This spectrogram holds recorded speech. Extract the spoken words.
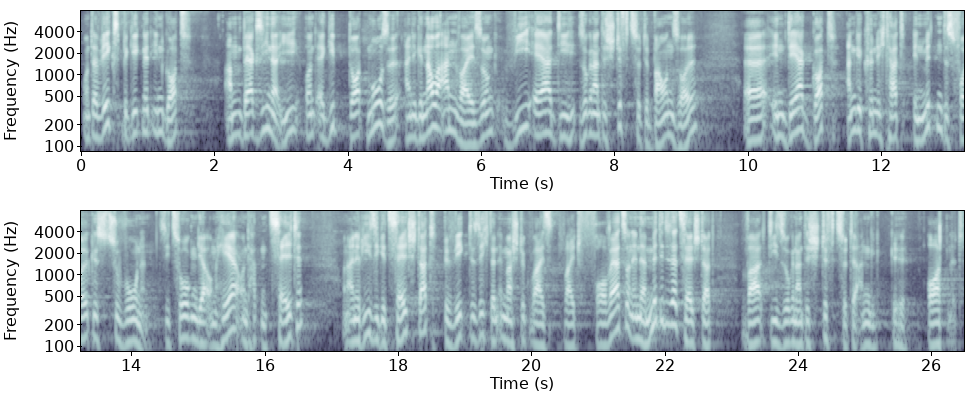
Unterwegs begegnet ihnen Gott am Berg Sinai und er gibt dort Mose eine genaue Anweisung, wie er die sogenannte Stiftshütte bauen soll, äh, in der Gott angekündigt hat, inmitten des Volkes zu wohnen. Sie zogen ja umher und hatten Zelte und eine riesige Zeltstadt bewegte sich dann immer stückweise weit vorwärts und in der Mitte dieser Zeltstadt war die sogenannte Stiftshütte angeordnet.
